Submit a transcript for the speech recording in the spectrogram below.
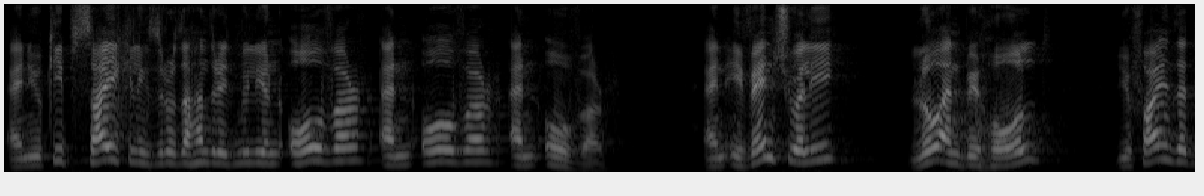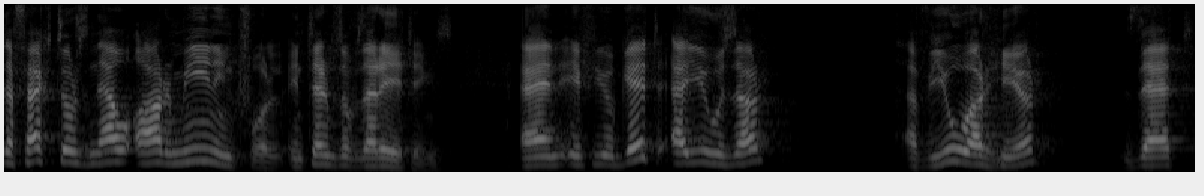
And you keep cycling through the 100 million over and over and over. And eventually, lo and behold, you find that the factors now are meaningful in terms of the ratings. And if you get a user, a viewer here, that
